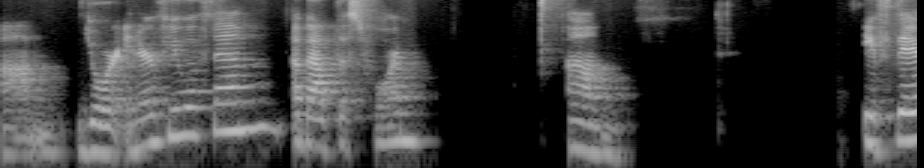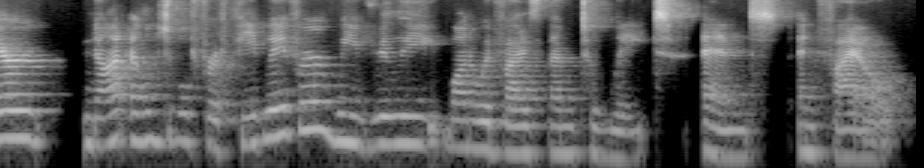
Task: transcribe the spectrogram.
um, your interview of them about this form. Um, if they're not eligible for a fee waiver, we really want to advise them to wait and, and file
